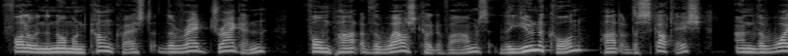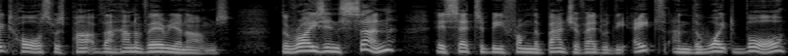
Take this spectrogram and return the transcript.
following the Norman conquest, the red dragon formed part of the Welsh coat of arms, the unicorn part of the Scottish, and the white horse was part of the Hanoverian arms. The rising sun is said to be from the badge of Edward VIII, and the white boar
